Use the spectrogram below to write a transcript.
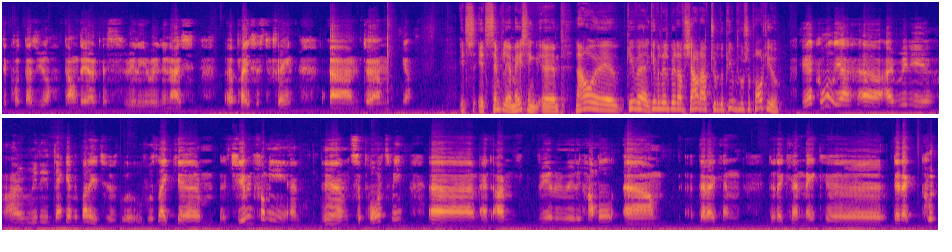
the Côte d'Azur down there. There's really really nice uh, places to train, and um, yeah. It's it's simply amazing. Um, now, uh, give a give a little bit of shout out to the people who support you. Yeah, cool. Yeah, uh, I really, I really thank everybody to who's like um, cheering for me and um, supports me, um, and I'm really, really humble um, that I can that I can make uh, that I could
